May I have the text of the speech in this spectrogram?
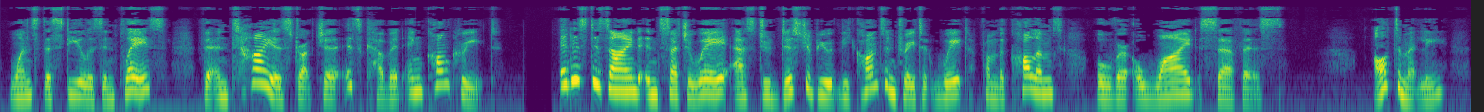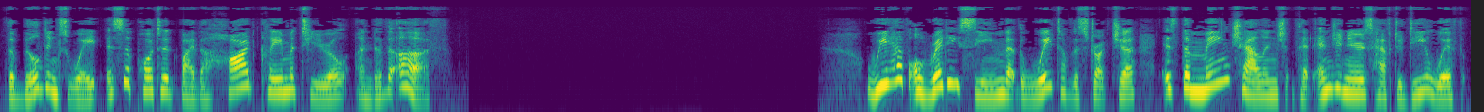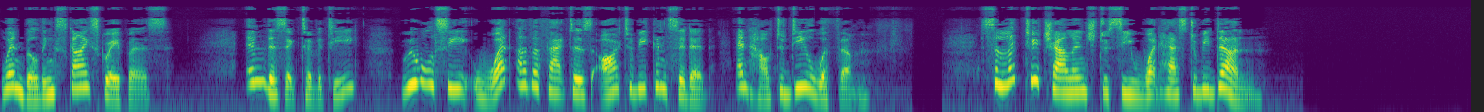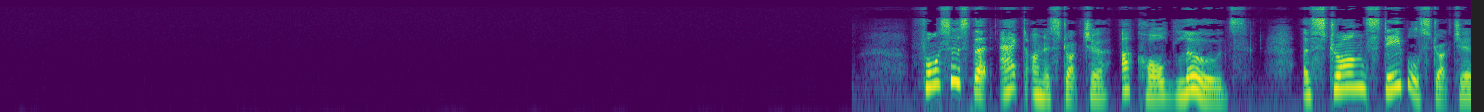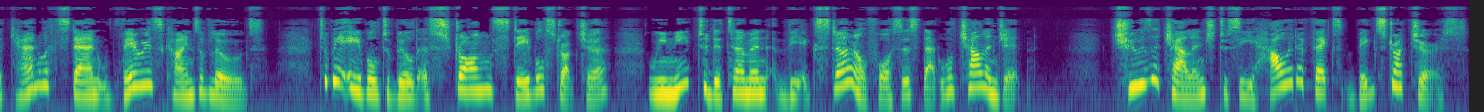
Once the steel is in place, the entire structure is covered in concrete. It is designed in such a way as to distribute the concentrated weight from the columns over a wide surface. Ultimately, the building's weight is supported by the hard clay material under the earth. We have already seen that the weight of the structure is the main challenge that engineers have to deal with when building skyscrapers. In this activity, we will see what other factors are to be considered and how to deal with them. Select your challenge to see what has to be done. Forces that act on a structure are called loads. A strong, stable structure can withstand various kinds of loads. To be able to build a strong, stable structure, we need to determine the external forces that will challenge it. Choose a challenge to see how it affects big structures.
